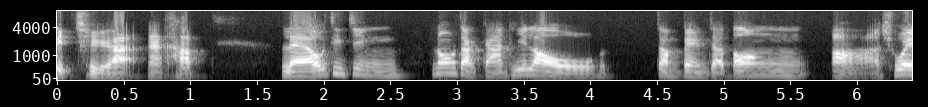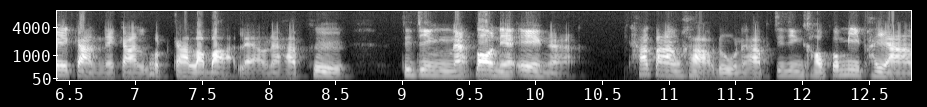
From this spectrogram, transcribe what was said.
ติดเชื้อนะครับ แล้วจริงๆนอกจากการที่เราจำเป็นจะต้องอาช่วยกันในการลดการระบาดแล้วนะครับ คือจริงๆณตอนนี้เองอะถ้าตามข่าวดูนะครับ จริงๆเขาก็มีพยายาม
